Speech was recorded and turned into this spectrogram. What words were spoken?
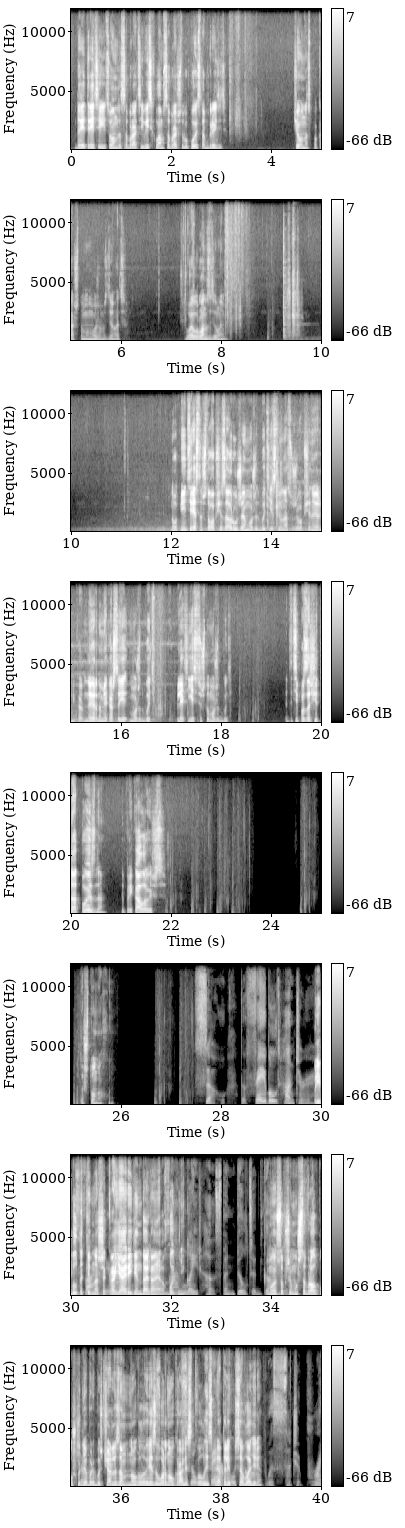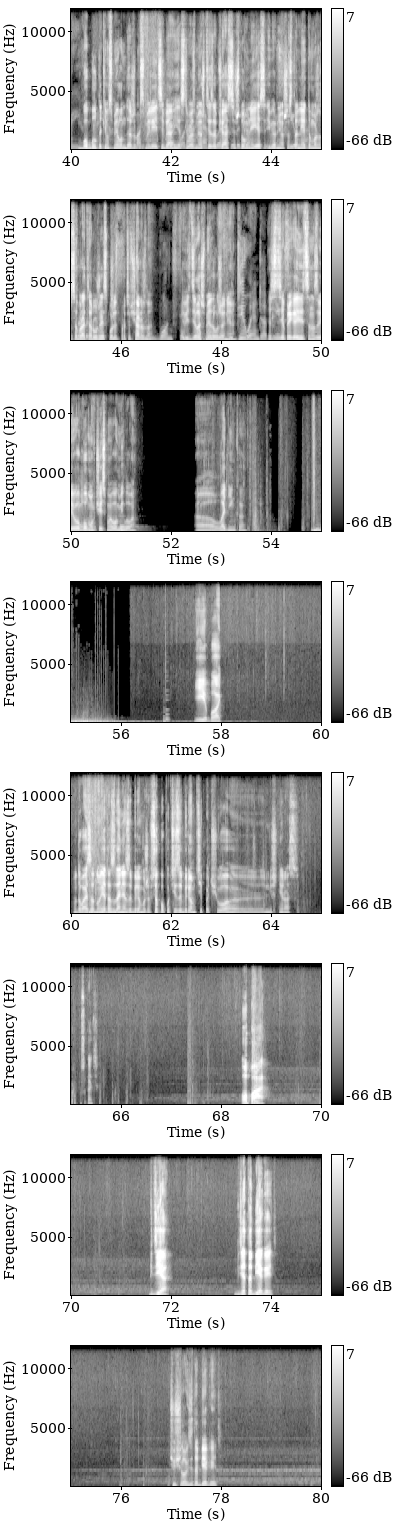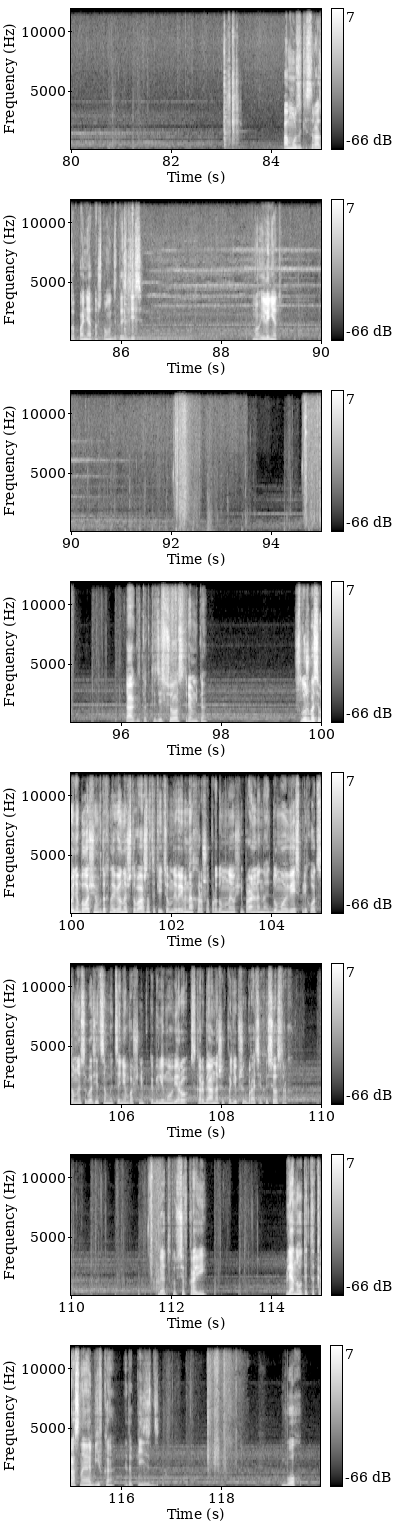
Да и третье яйцо надо собрать. И весь хлам собрать, чтобы поезд апгрейдить. Что у нас пока что мы можем сделать? Давай урон сделаем. Ну вот мне интересно, что вообще за оружие может быть, если у нас уже вообще, наверное, наверное мне кажется, может быть... Блять, есть все, что может быть. Это типа защита от поезда? Ты прикалываешься? Это что нахуй? Прибыл таки в наши края легендарный охотник. Мой усопший муж собрал пушку для борьбы с Чарльзом, но головорезы Ворна украли стволы и спрятали их у себя в лагере. Боб был таким смелым, даже посмелее тебя. Если возьмешь те запчасти, что у меня есть, и вернешь остальные, то можно собрать оружие и использовать против Чарльза. Ты ведь сделаешь мне одолжение? Если тебе пригодится, назови его Бобом в честь моего милого. А, ладненько. Ебать. Ну давай заодно это задание заберем уже. Все по пути заберем, типа, чего э, лишний раз пропускать. Опа! Где? Где-то бегает. Чучело где-то бегает. По музыке сразу понятно, что он где-то здесь. Ну, или нет. Так, как-то здесь все стрёмненько. Служба сегодня была очень вдохновенной, что важно в такие темные времена, хорошо продуманная и очень правильно. Думаю, весь приход со мной согласится. Мы ценим вашу непоколебимую веру, скорбя о наших погибших братьях и сестрах. Бля, тут все в крови. Бля, ну вот эта красная обивка, это пиздец. Бог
